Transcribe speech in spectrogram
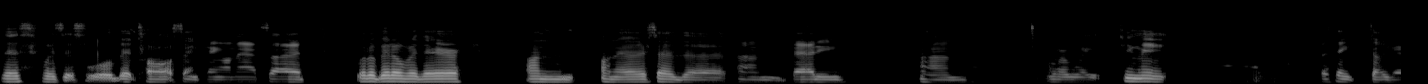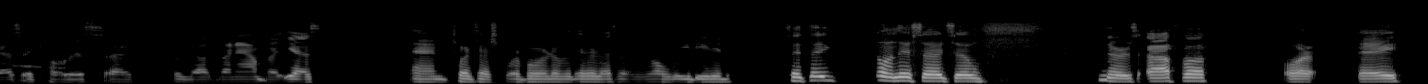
This was just a little bit tall. Same thing on that side. A little bit over there on on the other side of the um, batting um, or wait, teammate. I think dugouts they call this. I forgot by now, but yes. And towards our scoreboard over there, that's all weed eated. So I think on this side, so there's alpha or A,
